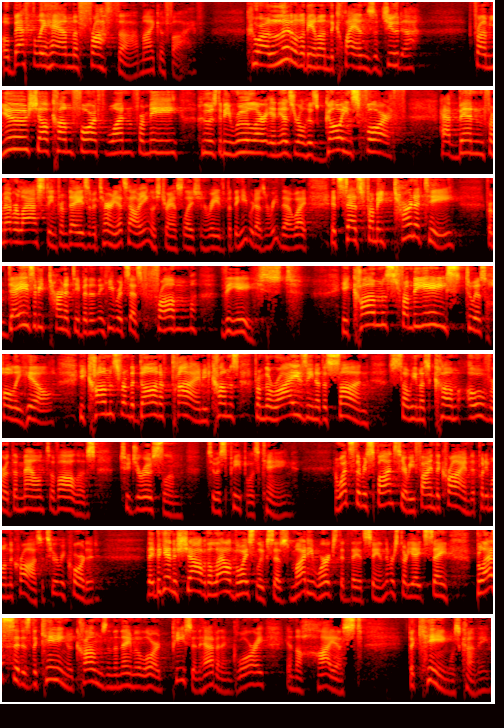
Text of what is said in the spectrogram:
O Bethlehem Ephrathah, Micah 5, who are little to be among the clans of Judah. From you shall come forth one for me who is to be ruler in Israel, whose goings forth have been from everlasting, from days of eternity. That's how English translation reads, but the Hebrew doesn't read that way. It says from eternity, from days of eternity, but in the Hebrew it says from the east. He comes from the east to his holy hill. He comes from the dawn of time. He comes from the rising of the sun. So he must come over the Mount of Olives to Jerusalem to his people as king. And what's the response here? We find the crime that put him on the cross. It's here recorded. They began to shout with a loud voice, Luke says, mighty works that they had seen. And verse 38 saying, Blessed is the King who comes in the name of the Lord, peace in heaven and glory in the highest. The King was coming.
